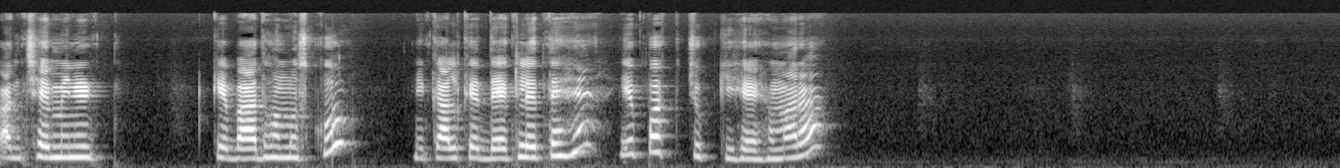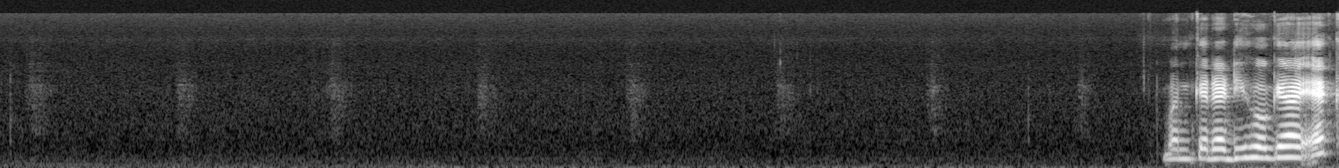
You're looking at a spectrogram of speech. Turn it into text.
पाँच छः मिनट के बाद हम उसको निकाल के देख लेते हैं, ये पक चुकी है हमारा। बन के रेडी हो गया एक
